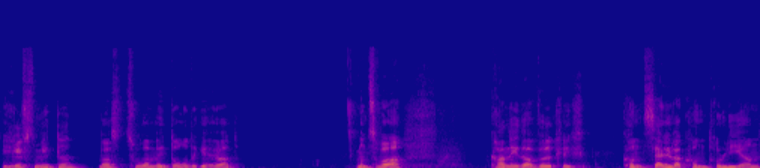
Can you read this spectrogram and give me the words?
Hilfsmittel, was zur Methode gehört. Und zwar kann ich da wirklich selber kontrollieren,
